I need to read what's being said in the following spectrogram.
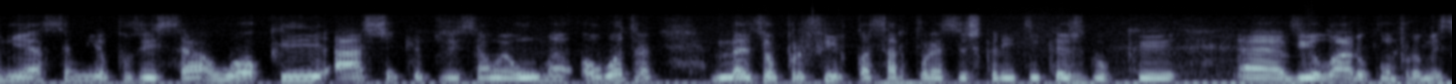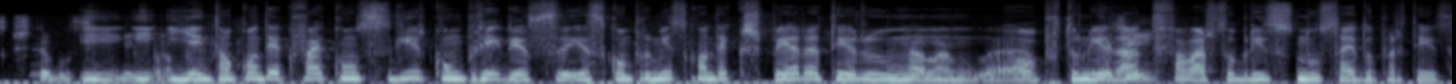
conhece a minha posição ou que acha que a posição é uma ou outra. Mas eu prefiro passar por essas críticas do que uh, violar o compromisso que estabeleci e, e, e, então quando é que vai conseguir cumprir esse, esse compromisso? Quando é que espera ter um, a oportunidade enfim, de falar sobre isso no seio do partido?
